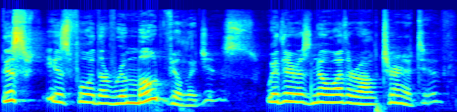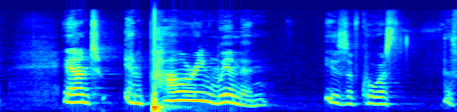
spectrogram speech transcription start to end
This is for the remote villages where there is no other alternative. And empowering women is, of course, the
